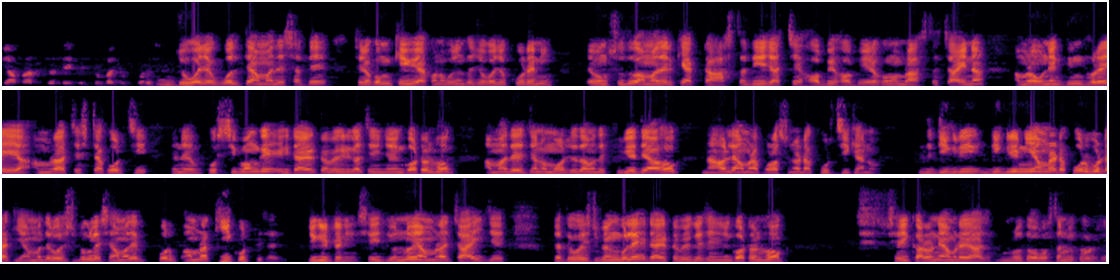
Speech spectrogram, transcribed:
কি আপনাদের সাথে এসে যোগাযোগ বলতে আমাদের সাথে সেরকম কেউই এখনও পর্যন্ত যোগাযোগ করেনি এবং শুধু আমাদেরকে একটা আস্থা দিয়ে যাচ্ছে, হবে হবে। এরকম আমরা আস্থা চাই না। আমরা অনেক দিন ধরে আমরা চেষ্টা করছি যেন পশ্চিমবঙ্গে এই ডাইরেক্টর অফ এগ্রিকালচার ইঞ্জিনিয়ারিং গঠন হোক, আমাদের যেন মর্যাদা আমাদের ফিরিয়ে দেওয়া হোক, না হলে আমরা পড়াশোনাটা করছি কেন? ডিগ্রি ডিগ্রি নিয়ে আমরা এটা করবোটা কি? আমাদের ওয়েস্ট বেঙ্গলে আমাদের আমরা কি করতে চাই ডিগ্রিটা নিয়ে? সেই জন্যই আমরা চাই যে, যাতে ওয়েস্ট বেঙ্গলে ডাইরেক্টর অফ এগ্রিকালচার ইঞ্জিনিয়ারিং গঠন হোক সেই কারণে আমরা মূলত অবস্থান বিক্ষোভ করছি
